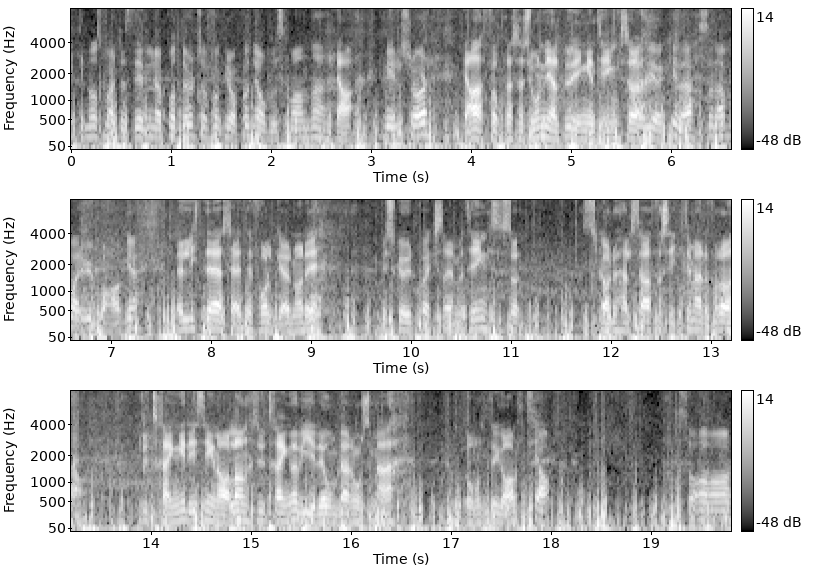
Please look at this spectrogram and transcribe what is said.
ikke noe smertestillende av turen, så får kroppen jobbe som man eh, Ja, vil sjøl. ja for prestasjonen hjelper jo ingenting. Så Det gjør ikke det, så det er bare ubehaget. det er litt det jeg sier til folk òg når de, vi skal ut på ekstreme ting. Så skal du helst være forsiktig med det, for da du trenger de signalene. Du trenger å vite om det er noe som er ordentlig galt. Ja. Så,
